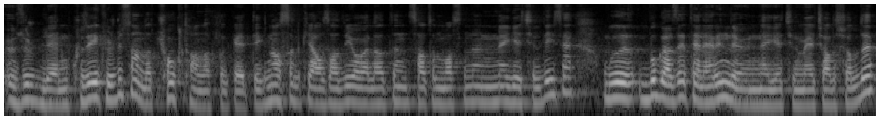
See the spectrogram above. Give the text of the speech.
özür dilerim, Kuzey Kürdistan'da çok tanıklık ettik. Nasıl ki Azadi Ovelat'ın satılmasının önüne geçildiyse bu, bu gazetelerin de önüne geçilmeye çalışıldı.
